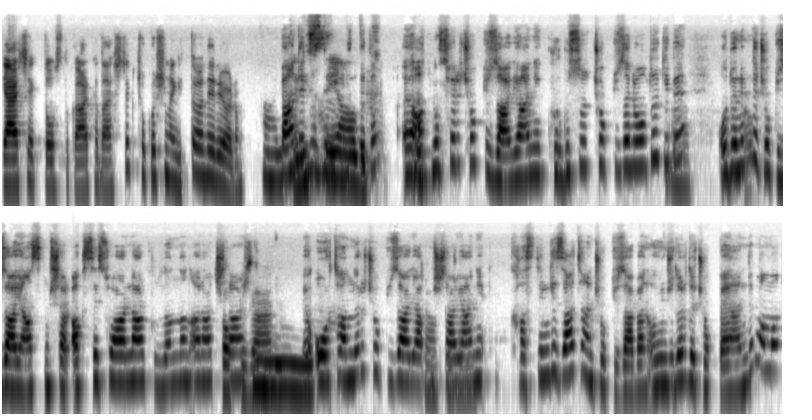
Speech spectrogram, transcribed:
gerçek dostluk, arkadaşlık. Çok hoşuma gitti öneriyorum. Harika, ben de diziyi aldık. izledim. E, atmosferi çok güzel yani kurgusu çok güzel olduğu gibi evet. o dönemi de çok güzel yansıtmışlar. Aksesuarlar, kullanılan araçlar, çok güzel. E, ortamları çok güzel yapmışlar. Çok güzel. Yani castingi zaten çok güzel. Ben oyuncuları da çok beğendim ama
